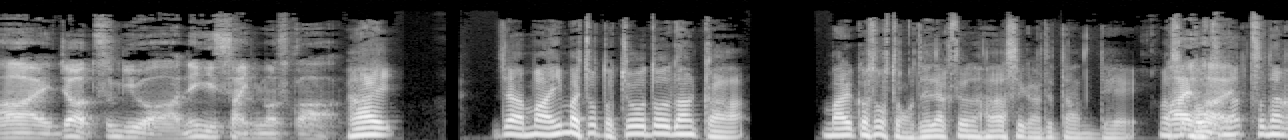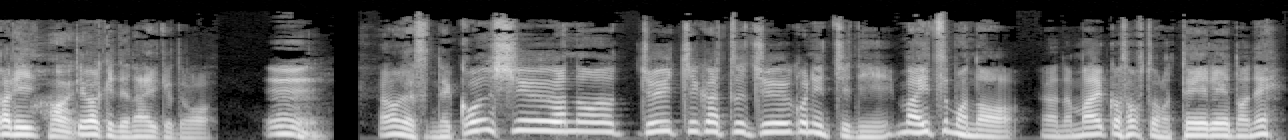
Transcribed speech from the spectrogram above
はい。じゃあ次は、ねぎすさんいきますか。はい。じゃあまあ今ちょっとちょうどなんか、マイクロソフトの脆弱性の話が出たんで、まあ、そのつな,、はいはいつながりってわけじゃないけど、うん。あのですね、今週、あの、11月15日に、まあ、いつもの、あの、マイクロソフトの定例のね、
